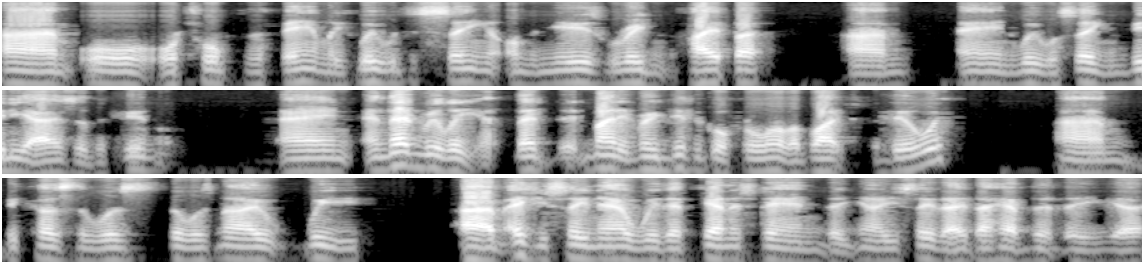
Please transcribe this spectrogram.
um, or, or talk to the families. We were just seeing it on the news, we're reading the paper, um, and we were seeing videos of the funeral. And, and that really that it made it very difficult for a lot of the blokes to deal with um, because there was there was no we um, as you see now with Afghanistan you know you see they they have the the, uh,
